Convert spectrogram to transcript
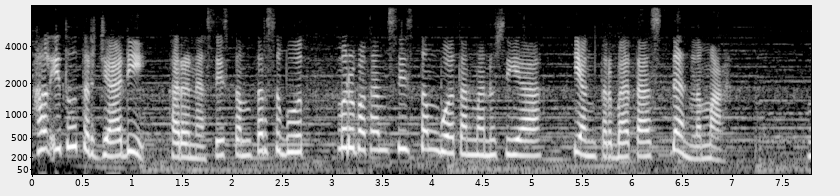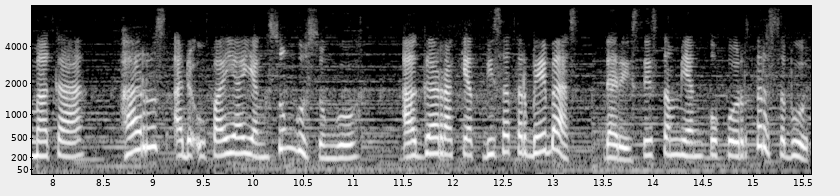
Hal itu terjadi karena sistem tersebut merupakan sistem buatan manusia yang terbatas dan lemah. Maka, harus ada upaya yang sungguh-sungguh agar rakyat bisa terbebas dari sistem yang kufur tersebut.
